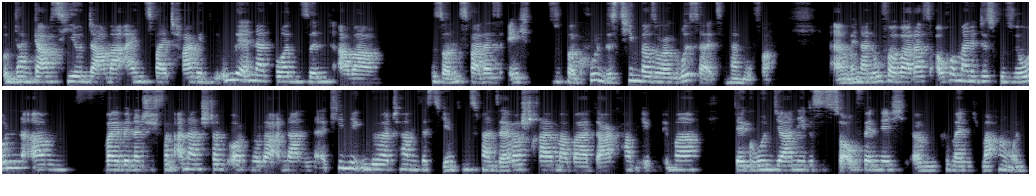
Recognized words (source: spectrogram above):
Und dann gab es hier und da mal ein, zwei Tage, die umgeändert worden sind. Aber sonst war das echt super cool. Das Team war sogar größer als in Hannover. Ähm, in Hannover war das auch immer eine Diskussion, ähm, weil wir natürlich von anderen Standorten oder anderen äh, Kliniken gehört haben, dass die ihren Dienstplan selber schreiben. Aber da kam eben immer der Grund, ja, nee, das ist zu aufwendig, ähm, können wir nicht machen. Und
